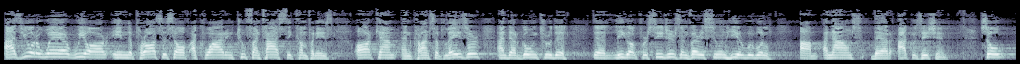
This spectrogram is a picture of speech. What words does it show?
As you are aware, we are in the process of acquiring two fantastic companies, Arcam and Concept Laser, and they're going through the, the legal procedures, and very soon here we will um, announce their acquisition. So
